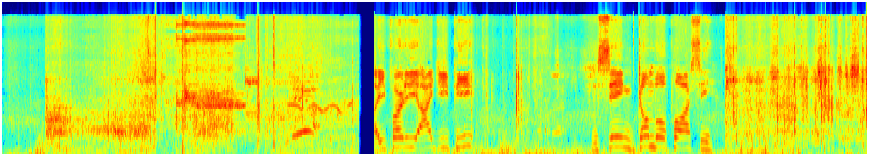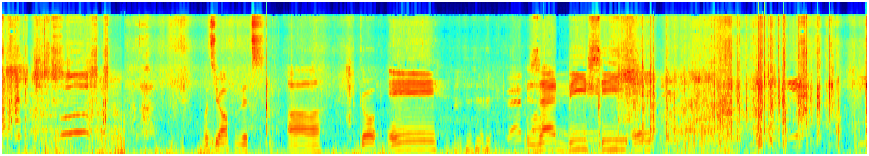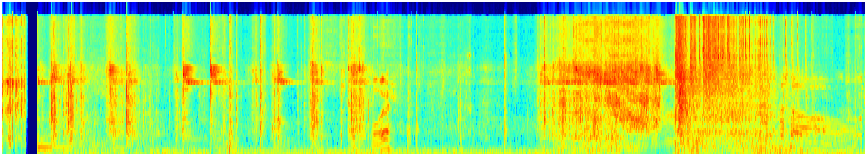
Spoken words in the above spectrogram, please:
Yeah. Are you part of the IGP? What's that? Insane Gumbo Posse. What's the alphabets? Uh, Go. A Z B C A. Boy. Oh.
